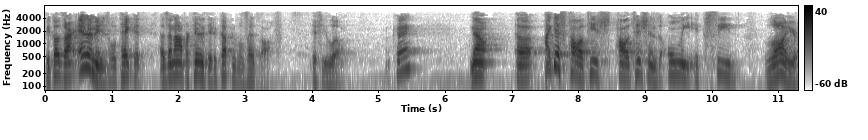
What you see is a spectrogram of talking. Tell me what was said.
because our enemies will take it as an opportunity to cut people's heads off, if you will. Okay? Now, uh, I guess politi- politicians only exceed lawyers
